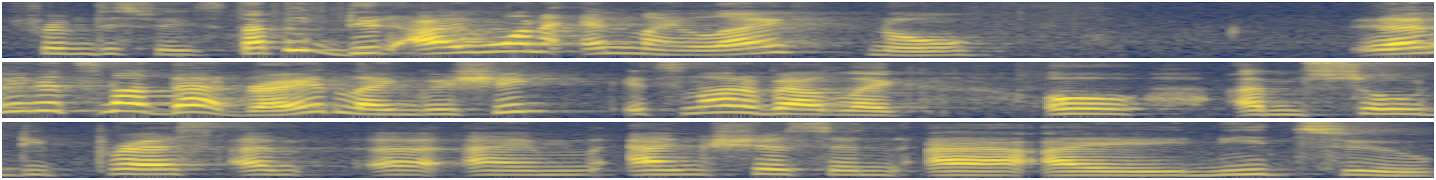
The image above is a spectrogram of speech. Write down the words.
from this phase. Tapi did I want to end my life? No. I mean, it's not that, right? Languishing. It's not about like, oh, I'm so depressed. I'm uh, I'm anxious and I, I need to.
